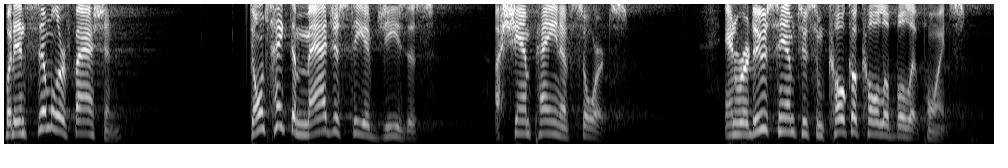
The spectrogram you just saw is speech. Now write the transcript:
but in similar fashion, don't take the majesty of Jesus, a champagne of sorts, and reduce him to some Coca Cola bullet points.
